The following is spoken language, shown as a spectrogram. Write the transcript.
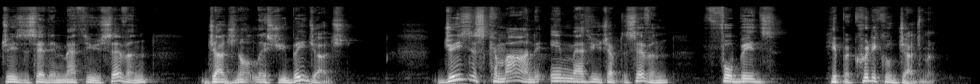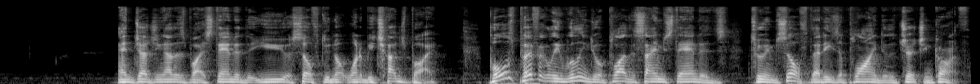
Jesus said in Matthew 7, judge not lest you be judged. Jesus' command in Matthew chapter 7 forbids hypocritical judgment and judging others by a standard that you yourself do not want to be judged by. Paul's perfectly willing to apply the same standards to himself that he's applying to the church in Corinth.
